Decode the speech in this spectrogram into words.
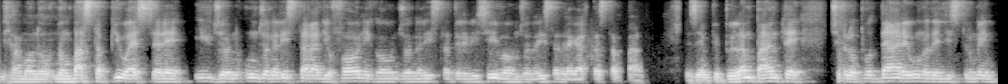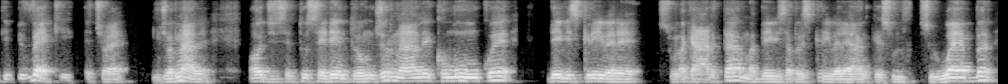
diciamo, no, non basta più essere il, un giornalista radiofonico, un giornalista televisivo, un giornalista della carta stampata. L'esempio più lampante ce lo può dare uno degli strumenti più vecchi, e cioè il giornale. Oggi se tu sei dentro un giornale comunque devi scrivere sulla carta, ma devi saper scrivere anche sul, sul web,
